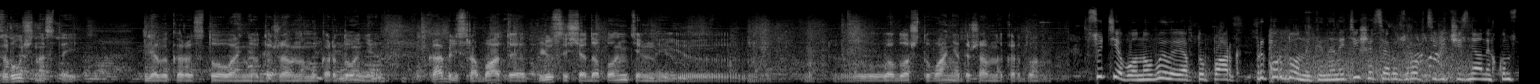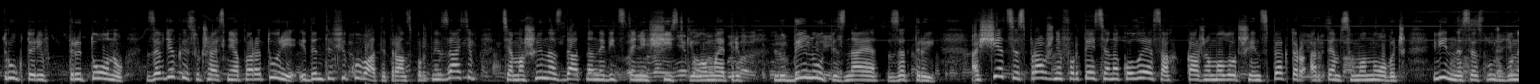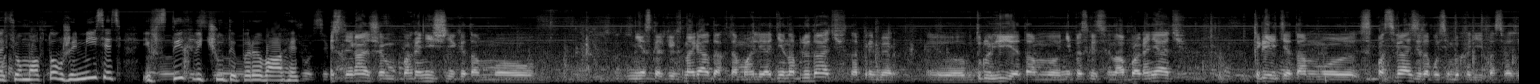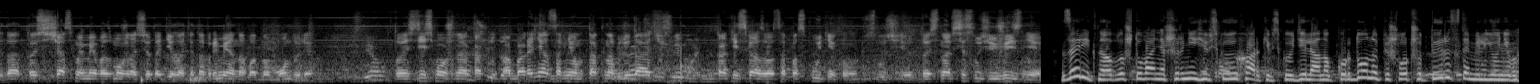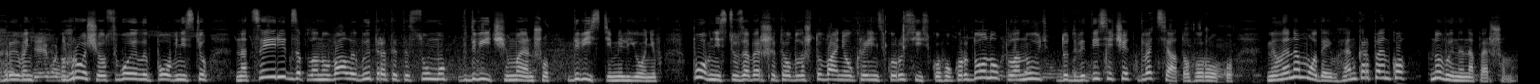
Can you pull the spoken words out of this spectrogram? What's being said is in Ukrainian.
зручностей для використовування у державному кордоні. Кабель срабатує, плюс ще дополнительний е, облаштування державного кордону. Суттєво оновили і автопарк. Прикордонники не натішаться розробці вітчизняних конструкторів – тритону. Завдяки сучасній апаратурі ідентифікувати транспортний засіб ця машина здатна на відстані 6 кілометрів. Людину упізнає за три. А ще це справжня фортеця на колесах, каже молодший інспектор Артем Симонович. Він несе службу на цьому авто вже місяць і встиг відчути переваги. Если раньше пограничники там нескольких нарядах там могли одни наблюдать, например, э, другие там непосредственно оборонять, третьи там э, по связи, допустим, выходить по связи, да, то сейчас мы имеем возможность все это делать одновременно в одном модуле. То есть здесь можно как обороняться в нем, так наблюдать, как и связываться по спутнику в случае, то есть на все случаи жизни. За рік на облаштування Чернігівської і Харківської ділянок кордону пішло 400 мільйонів гривень. Гроші освоїли повністю. На цей рік запланували витратити суму вдвічі меншу – 200 мільйонів. Повністю завершити облаштування українсько-російського кордону планують до 2020 року. Мілена Мода, Євген Карпенко. Новини на Першому.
